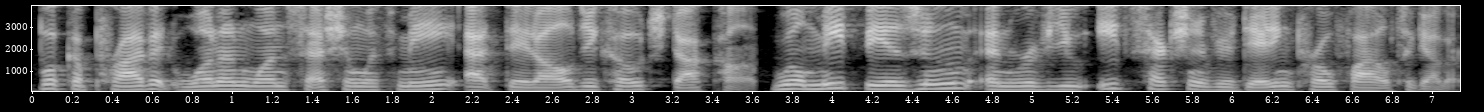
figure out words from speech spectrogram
book a private one on one session with me at datologycoach.com. We'll meet via Zoom and review each section of your dating profile together.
